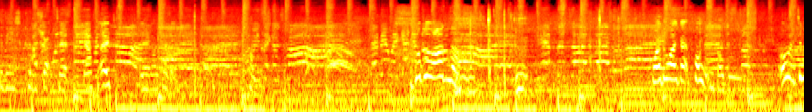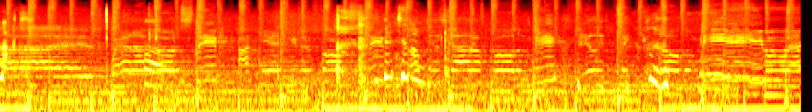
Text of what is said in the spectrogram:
to deconstruct it. You have to open oh, you guys have it. On them. Why do I get faulty bubbles? Oh, it's a max. Oh.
